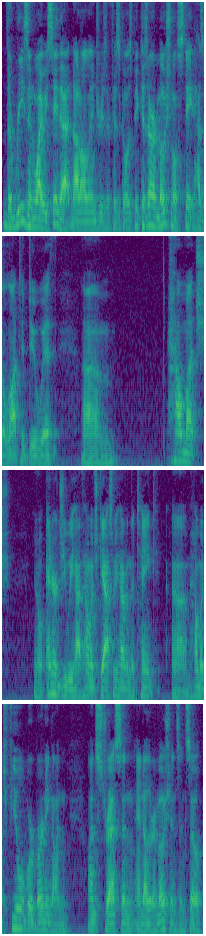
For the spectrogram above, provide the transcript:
the reason why we say that not all injuries are physical is because our emotional state has a lot to do with um, how much you know energy we have, how much gas we have in the tank, um, how much fuel we're burning on on stress and, and other emotions, and so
